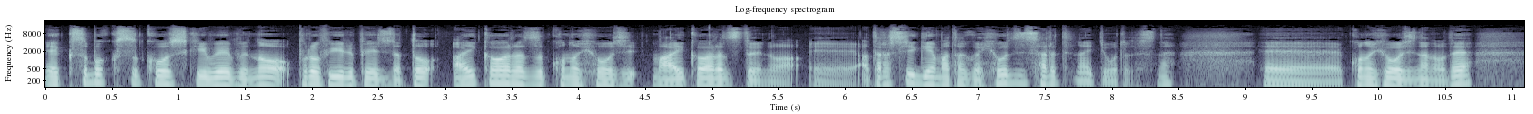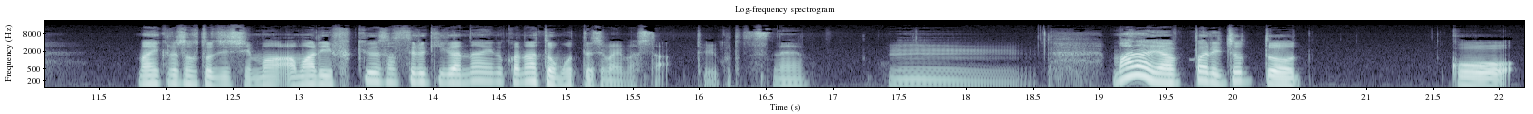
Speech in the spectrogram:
Xbox 公式ウェブのプロフィールページだと相変わらずこの表示、まあ相変わらずというのは、えー、新しいゲーマータグが表示されてないということですね。えー、この表示なので、マイクロソフト自身もあまり普及させる気がないのかなと思ってしまいました。ということですね。うーん。まだやっぱりちょっと、こう、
